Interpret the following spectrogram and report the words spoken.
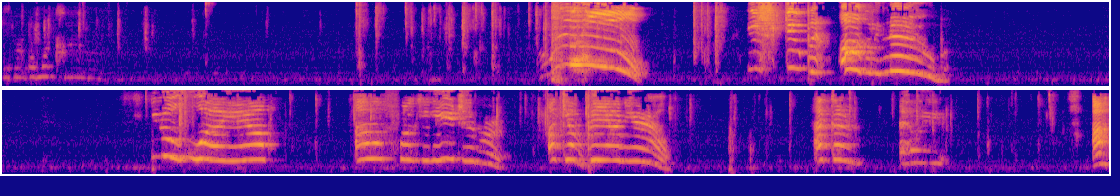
Get out of my car. No! You stupid, ugly noob! You know who I am? I'm a fucking YouTuber. I can ban you. I can LD. I'm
